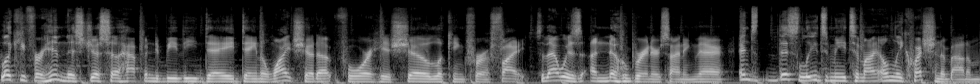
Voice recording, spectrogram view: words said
Lucky for him, this just so happened to be the day Dana White showed up for his show looking for a fight. So that was a no brainer signing there. And this leads me to my only question about him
